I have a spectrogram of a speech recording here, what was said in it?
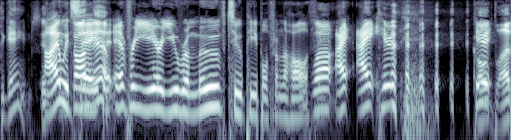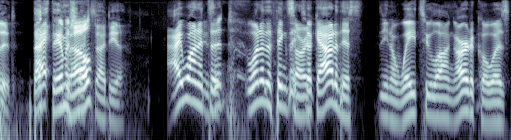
the games. I would say them. that every year you remove two people from the Hall of Fame. Well, I I hear. here- Cold blooded. That's I- Damashek's well- idea. I wanted Is to. it? One of the things I took out of this, you know, way too long article was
